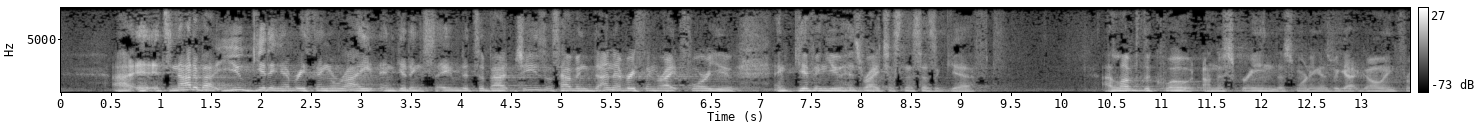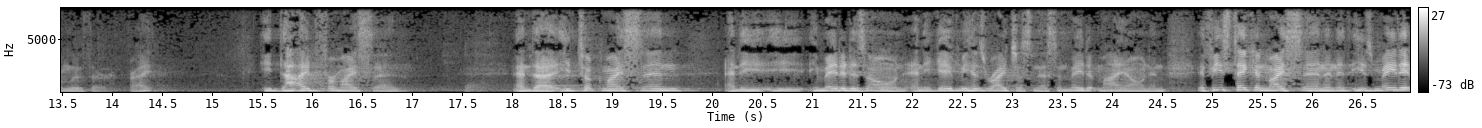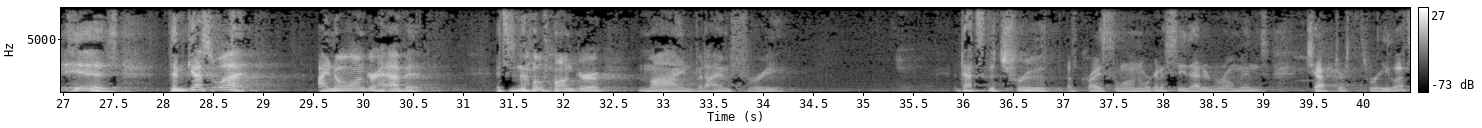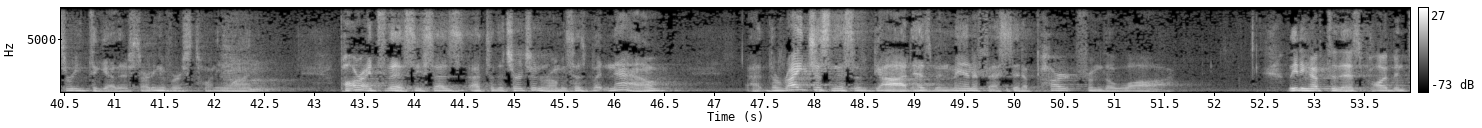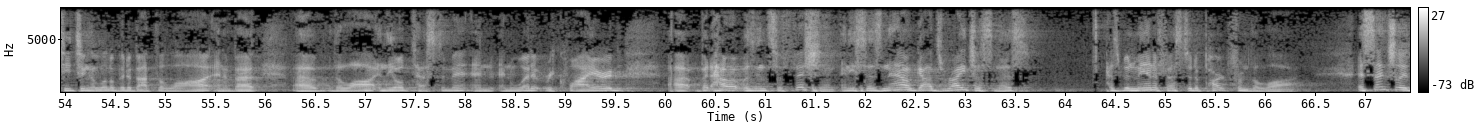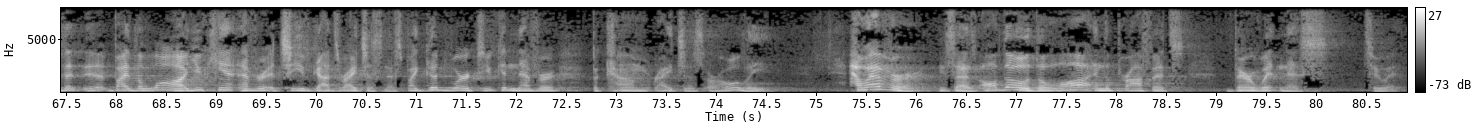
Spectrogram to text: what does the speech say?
Uh, it's not about you getting everything right and getting saved. It's about Jesus having done everything right for you and giving you his righteousness as a gift. I loved the quote on the screen this morning as we got going from Luther, right? He died for my sin. And uh, he took my sin and he, he, he made it his own and he gave me his righteousness and made it my own. And if he's taken my sin and it, he's made it his, then guess what? I no longer have it. It's no longer mine, but I am free. That's the truth of Christ alone. We're going to see that in Romans chapter 3. Let's read together, starting in verse 21. Paul writes this. He says uh, to the church in Rome, he says, But now uh, the righteousness of God has been manifested apart from the law Leading up to this, Paul had been teaching a little bit about the law and about uh, the law in the Old Testament and, and what it required, uh, but how it was insufficient. And he says, now God's righteousness has been manifested apart from the law. Essentially, that uh, by the law, you can't ever achieve God's righteousness. By good works, you can never become righteous or holy. However, he says, although the law and the prophets bear witness to it.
